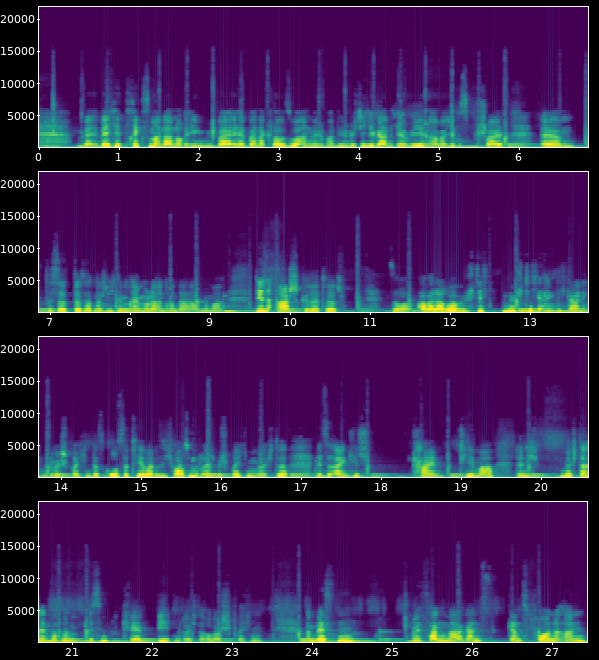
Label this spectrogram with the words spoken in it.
welche Tricks man da noch irgendwie bei, äh, bei einer Klausur anwenden konnte, die möchte ich hier gar nicht erwähnen, aber ihr wisst Bescheid. Ähm, das, hat, das hat natürlich dem einen oder anderen da auch nochmal den Arsch gerettet. So, aber darüber möchte ich, möchte ich eigentlich gar nicht mit euch sprechen. Das große Thema, das ich heute mit euch besprechen möchte, ist eigentlich kein Thema, denn ich möchte einfach mal ein bisschen querbeet mit euch darüber sprechen. Am besten, wir fangen mal ganz ganz vorne an.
